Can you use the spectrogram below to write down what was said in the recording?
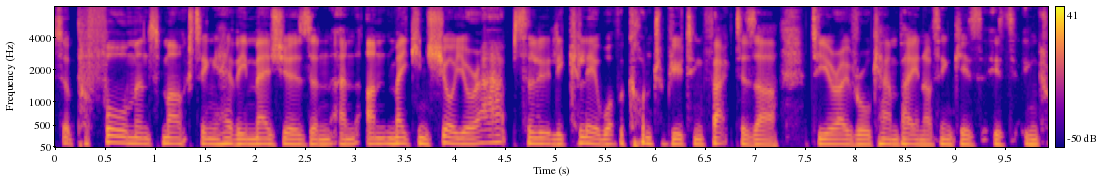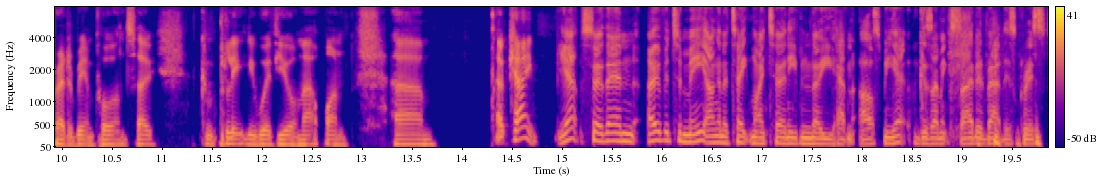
sort of performance marketing heavy measures and and making sure you're absolutely clear what the contributing factors are to your overall campaign. I think is is incredibly important. So completely with you on that one. Um, okay. Yep. So then over to me. I'm going to take my turn, even though you haven't asked me yet, because I'm excited about this, Chris.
